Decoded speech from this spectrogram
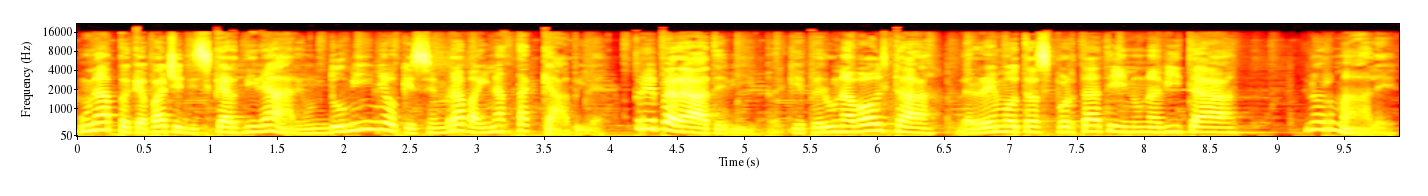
Un'app capace di scardinare un dominio che sembrava inattaccabile. Preparatevi, perché per una volta verremo trasportati in una vita normale.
